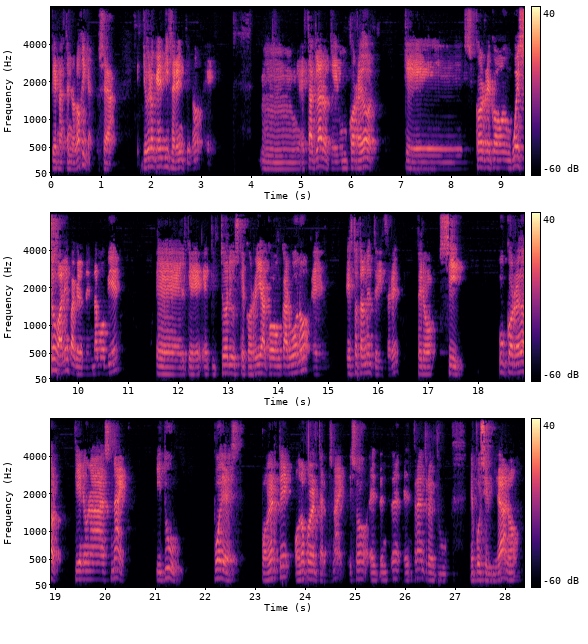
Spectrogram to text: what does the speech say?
piernas tecnológicas. O sea, yo creo que es diferente, ¿no? Eh, mm, está claro que un corredor que corre con hueso, ¿vale? Para que lo entendamos bien, eh, el que el Victorious que corría con carbono eh, es totalmente diferente. Pero si un corredor tiene unas Nike y tú puedes ponerte o no ponerte las Nike. Eso entra dentro de tu posibilidad, ¿no?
